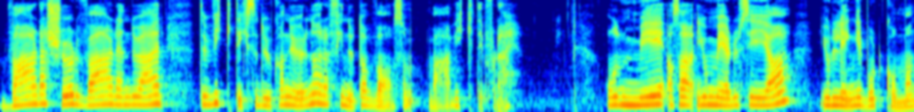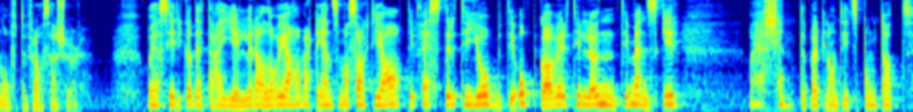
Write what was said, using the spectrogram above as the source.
Vær deg sjøl, vær den du er. Det viktigste du kan gjøre nå, er å finne ut av hva som er viktig for deg. Og med, altså, jo mer du sier ja, jo lenger bort kommer man ofte fra seg sjøl. Og jeg sier ikke at dette her gjelder alle. Og jeg har vært en som har sagt ja til fester, til jobb, til oppgaver, til lønn, til mennesker. Og jeg kjente på et eller annet tidspunkt at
